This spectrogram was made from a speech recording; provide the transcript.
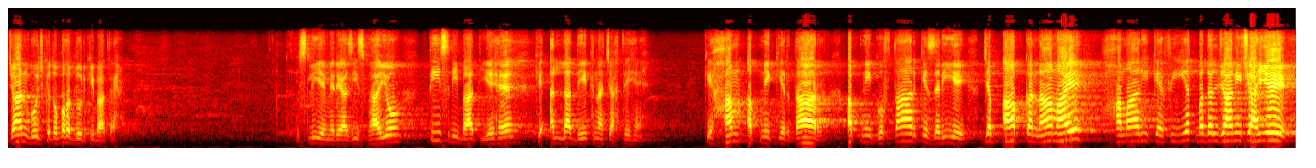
جان بوجھ کے تو بہت دور کی بات ہے۔ اس لیے میرے عزیز بھائیوں، تیسری بات یہ ہے کہ اللہ دیکھنا چاہتے ہیں کہ ہم اپنے کردار، اپنی گفتار کے ذریعے جب آپ کا نام آئے، ہماری کیفیت بدل جانی چاہیے۔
